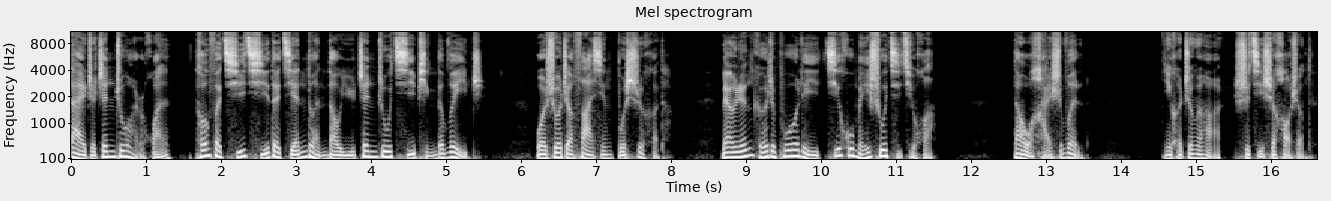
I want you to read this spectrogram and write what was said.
戴着珍珠耳环，头发齐齐的剪短到与珍珠齐平的位置。我说这发型不适合他。两人隔着玻璃，几乎没说几句话。但我还是问了：“你和真儿是几时好上的？”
